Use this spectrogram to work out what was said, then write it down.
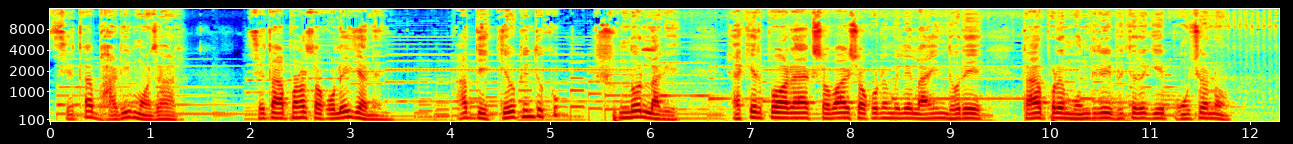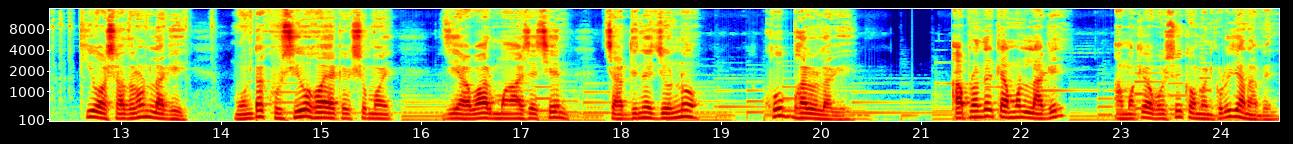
সেটা ভারী মজার। সেটা আপনারা সকলেই জানেন। আর দেখতেও কিন্তু খুব সুন্দর লাগে। একের পর এক সবাই সকলে মিলে লাইন ধরে তারপরে মন্দিরের ভিতরে গিয়ে পৌঁছানো। কি অসাধারণ লাগে। মনটা খুশিও হয় এক এক সময়। যে আবার মা এসেছেন চার দিনের জন্য, খুব ভালো লাগে। আপনাদের কেমন লাগে? আমাকে অবশ্যই কমেন্ট করে জানাবেন।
